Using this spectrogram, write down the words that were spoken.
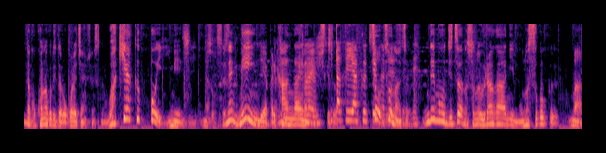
なんかこんなこと言ったら怒られちゃうんですけど脇役っぽいイメージなんですよね、ね、メインでやっぱり考えないんですけど、引き立て役っていう感じですよ。ねそうなんですよでも実はその裏側にものすごくまあ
